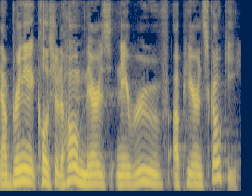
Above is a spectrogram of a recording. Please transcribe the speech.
Now, bringing it closer to home, there's an Eruv up here in Skokie,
